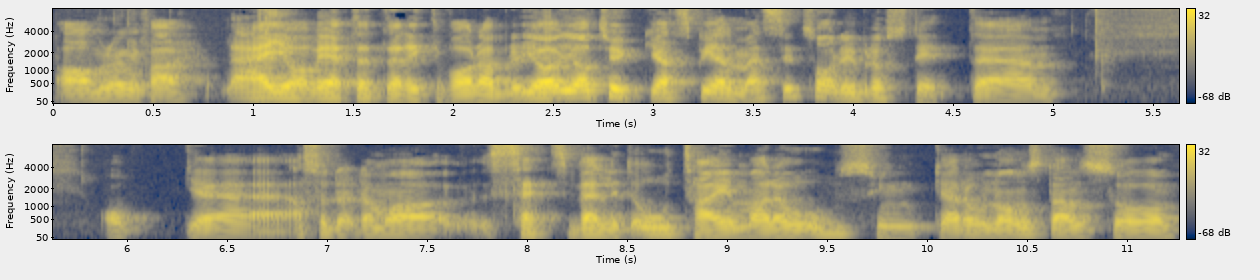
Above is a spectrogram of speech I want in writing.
Ja, men ungefär. Nej, jag vet inte riktigt vad det jag, jag tycker att spelmässigt så har det ju brustit. Eh, och eh, alltså de, de, har sett väldigt otajmade och osynkade och någonstans så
